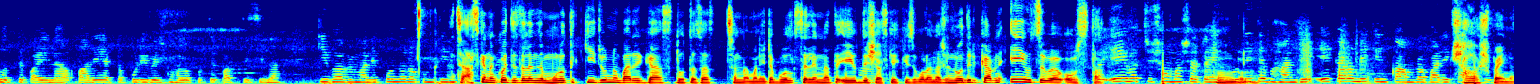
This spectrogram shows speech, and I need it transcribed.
ধরতে পারি না। বাড়ির একটা পরিবেশ ভালো করতে পারতেছি না। কীভাবে মানে কোন রকম দিন আচ্ছা আজকে না কইতেছিলেন যে মূলত কি জন্য বাড়ির গাছ ধরতে চাচ্ছেন না? মানে এটা বলছিলেন না তো এই উদ্দেশ্যে আজকে কিছু বলেন আসলে নদীর কারণে এই হচ্ছে অবস্থা। এই হচ্ছে সমস্যাটা। এই নদীতে ভাঙে এই কারণে কিন্তু আমরা বাড়ির সাহস পাই না।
